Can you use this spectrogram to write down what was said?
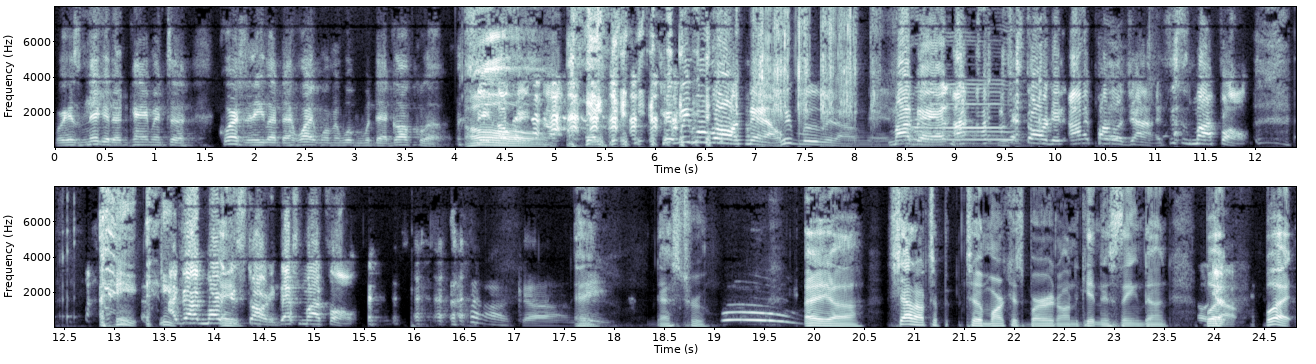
where his niggerdom came into question, he let that white woman whoop him with that golf club. Oh, Can we move on now? We're moving on, man. My bad. I, I started. I apologize. This is my fault. I got Marcus Hey. started. That's my fault. Oh God. Hey. that's true. Hey, uh, shout out to to Marcus Byrd on getting this thing done. Oh, but yeah. but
